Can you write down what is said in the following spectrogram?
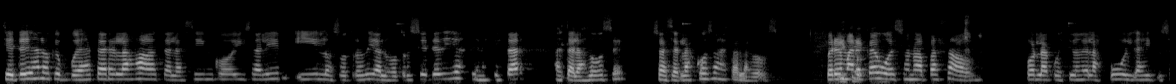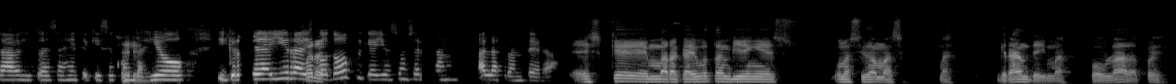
siete días en los que puedes estar relajado hasta las 5 y salir, y los otros días, los otros 7 días, tienes que estar hasta las 12, o sea, hacer las cosas hasta las 12. Pero en Maracaibo eso no ha pasado por la cuestión de las pulgas y tú sabes, y toda esa gente que se Sí. contagió, y creo que de allí radicó Bueno. todo porque ellos son cercanos a la frontera. Es que Maracaibo también es una ciudad más, más grande y más poblada, pues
